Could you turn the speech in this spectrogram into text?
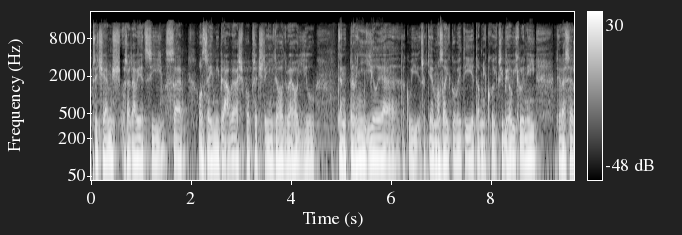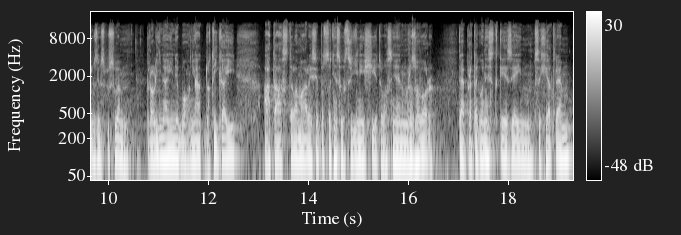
Přičemž řada věcí se ozřejmí právě až po přečtení toho druhého dílu. Ten první díl je takový, řekněme, mozaikovitý, je tam několik příběhových liní, které se různým způsobem prolínají nebo nějak dotýkají a ta Stella Maris je podstatně soustředěnější, je to vlastně jenom rozhovor té protagonistky s jejím psychiatrem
